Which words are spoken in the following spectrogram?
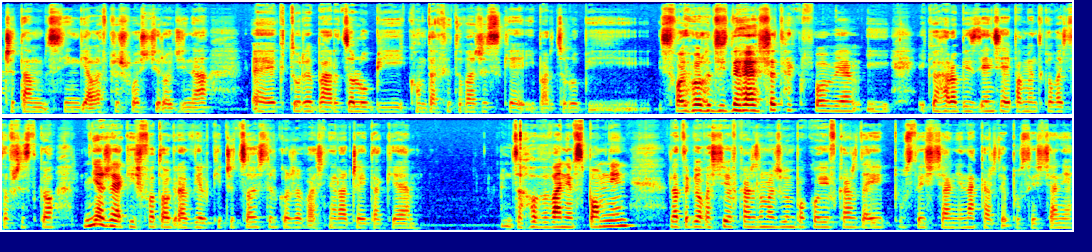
czy tam singiel, ale w przyszłości rodzina, e, który bardzo lubi kontakty towarzyskie i bardzo lubi swoją rodzinę, że tak powiem, i, i kocha robić zdjęcia i pamiątkować to wszystko. Nie, że jakiś fotograf wielki czy coś, tylko że właśnie raczej takie zachowywanie wspomnień, dlatego właściwie w każdym żywym pokoju, w każdej pustej ścianie, na każdej pustej ścianie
